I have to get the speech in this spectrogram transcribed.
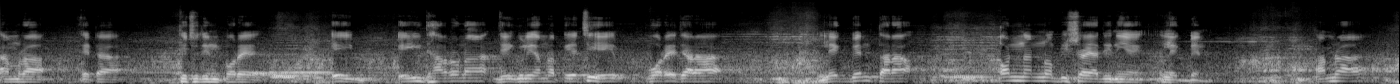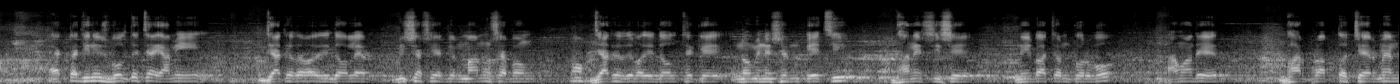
আমরা এটা কিছুদিন পরে এই এই ধারণা যেগুলি আমরা পেয়েছি এর পরে যারা লিখবেন তারা অন্যান্য বিষয়াদি নিয়ে লিখবেন। আমরা একটা জিনিস বলতে চাই, আমি জাতীয়তাবাদী দলের বিশ্বাসী একজন মানুষ এবং জাতীয়তাবাদী দল থেকে নমিনেশন পেয়েছি, ধানের শীষে নির্বাচন করব। আমাদের ভারপ্রাপ্ত চেয়ারম্যান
